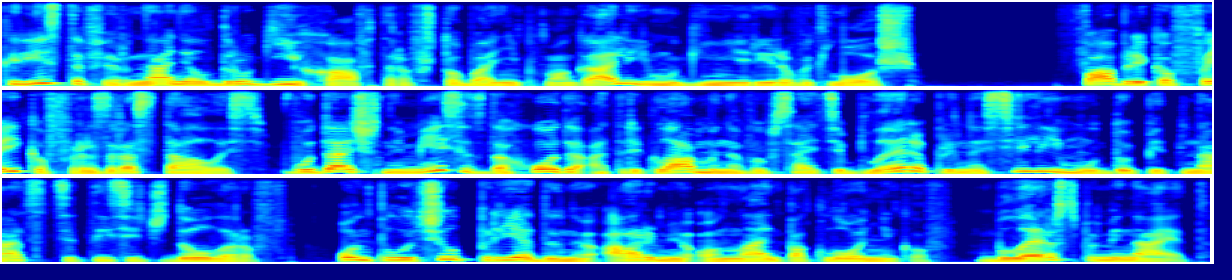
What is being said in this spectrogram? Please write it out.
Кристофер нанял других авторов, чтобы они помогали ему генерировать ложь. Фабрика фейков разрасталась. В удачный месяц дохода от рекламы на веб-сайте Блэра приносили ему до 15 тысяч долларов. Он получил преданную армию онлайн-поклонников. Блэр вспоминает.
